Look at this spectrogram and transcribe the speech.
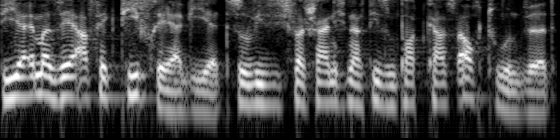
die ja immer sehr affektiv reagiert, so wie sie es wahrscheinlich nach diesem Podcast auch tun wird.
